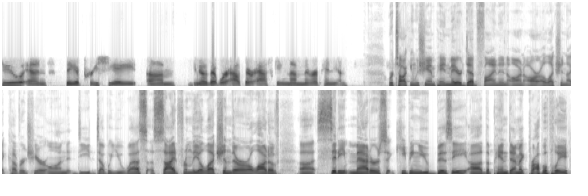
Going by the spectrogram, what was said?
to and they appreciate um you know that we're out there asking them their opinion we're talking with Champaign Mayor Deb Feinen on our election night coverage here on DWS. Aside from the election, there are a lot of uh, city matters keeping you busy. Uh, the pandemic probably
